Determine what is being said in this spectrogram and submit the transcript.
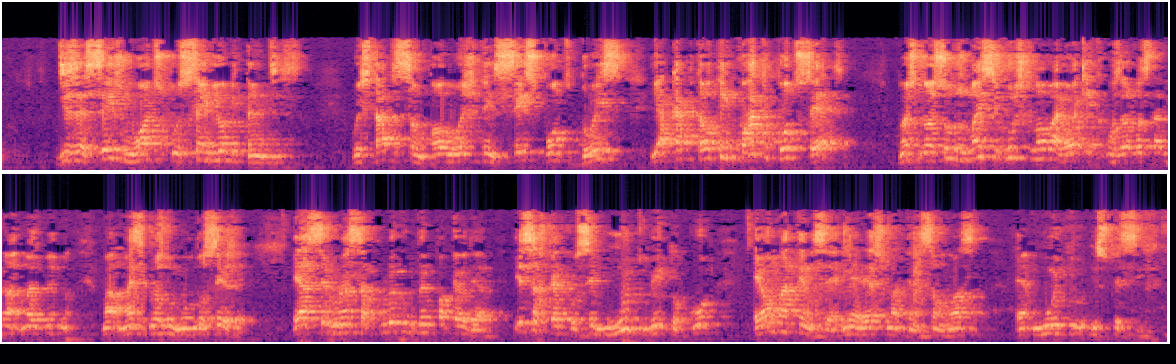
16 mortes por 100 mil habitantes. O estado de São Paulo hoje tem 6,2 e a capital tem 4,7. Nós, nós somos mais seguros que Nova York, que é considerada uma cidade mais, mais, mais segura do mundo. Ou seja, é a segurança pública cumprindo o papel dela. Esse aspecto que você muito bem tocou é uma atenção, merece uma atenção nossa é muito específica.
